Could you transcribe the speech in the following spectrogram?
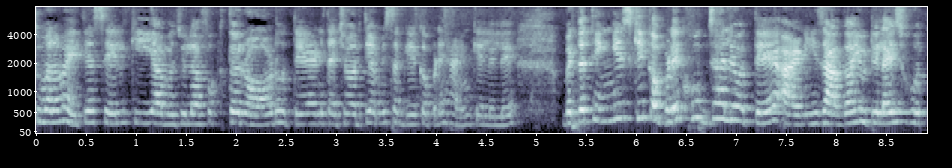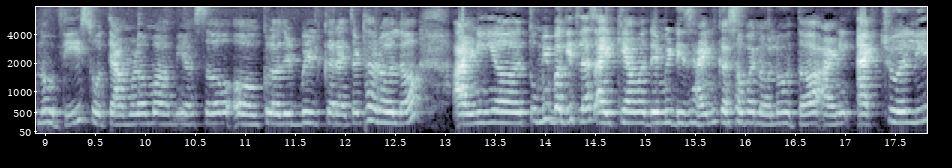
तुम्हाला माहिती असेल की या बाजूला फक्त रॉड होते आणि त्याच्यावरती आम्ही सगळे कपडे हँग केलेले. बट द थिंग इज की कपडे खूप झाले होते आणि जागा युटिलाइज होत नव्हती. सो त्यामुळं मग आम्ही असं क्लोजेट बिल्ड करायचं ठरवलं. आणि तुम्ही बघितलंच आयकियामध्ये मी डिझाईन कसं बनवलं होतं आणि ऍक्च्युअली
